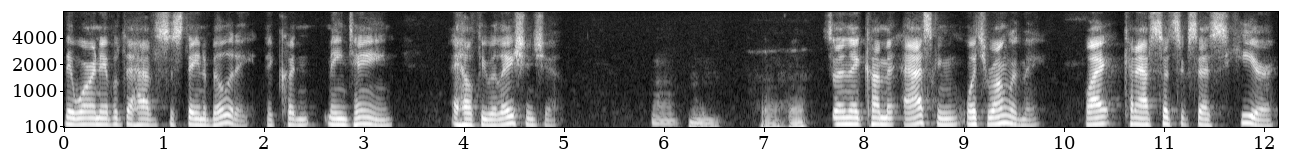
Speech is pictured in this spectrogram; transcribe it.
they weren't able to have sustainability. They couldn't maintain a healthy relationship. Mm-hmm. Mm-hmm. So then they come asking, "What's wrong with me? Why can I have such success here,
